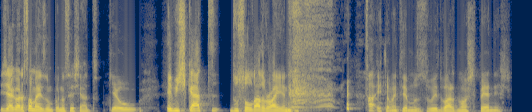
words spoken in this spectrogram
E já agora só mais um, para não ser chato, que é o Abiscate do Soldado Ryan. Ah, e também temos o Eduardo Mons Pênis.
